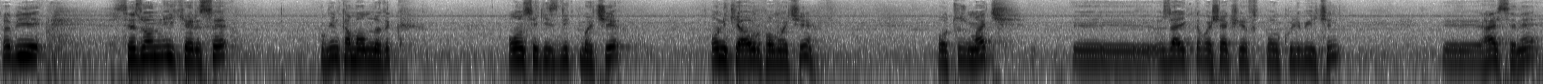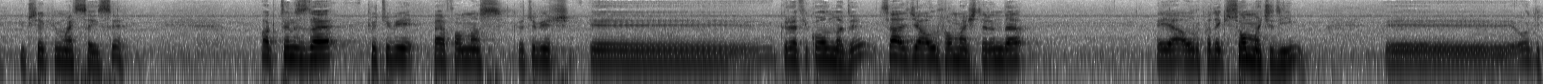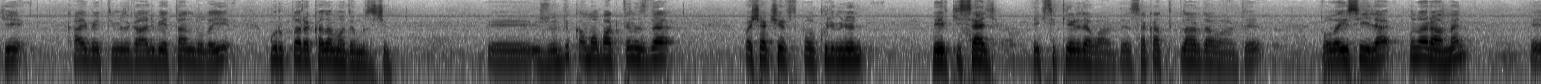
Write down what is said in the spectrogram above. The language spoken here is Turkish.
Tabii sezonun ilk yarısı bugün tamamladık. 18 lig maçı, 12 Avrupa maçı, 30 maç. Ee, özellikle Başakşehir Futbol Kulübü için e, her sene yüksek bir maç sayısı. Baktığınızda kötü bir performans, kötü bir e, grafik olmadı. Sadece Avrupa maçlarında veya Avrupa'daki son maçı diyeyim. E, oradaki kaybettiğimiz galibiyetten dolayı gruplara kalamadığımız için e, üzüldük. Ama baktığınızda Başakşehir Futbol Kulübü'nün mevkisel eksikleri de vardı, sakatlıklar da vardı. Dolayısıyla buna rağmen e,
